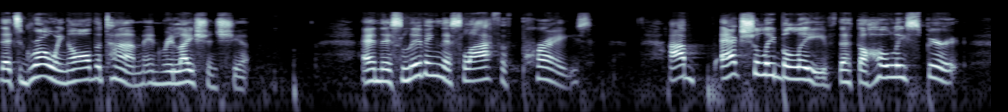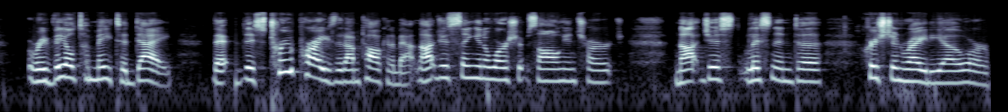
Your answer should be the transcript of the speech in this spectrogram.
that's growing all the time in relationship. And this living this life of praise. I actually believe that the Holy Spirit revealed to me today that this true praise that I'm talking about, not just singing a worship song in church, not just listening to Christian radio or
